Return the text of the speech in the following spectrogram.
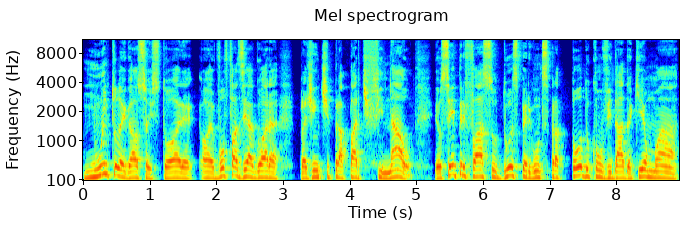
muito legal sua história. Ó, eu vou fazer agora para a gente ir para a parte final. Eu sempre faço duas perguntas para todo convidado aqui. É uma,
